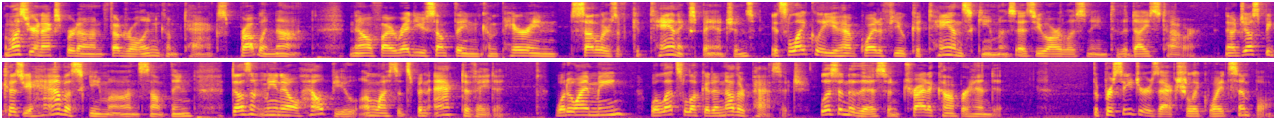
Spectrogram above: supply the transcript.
Unless you're an expert on federal income tax, probably not. Now, if I read you something comparing Settlers of Catan expansions, it's likely you have quite a few Catan schemas as you are listening to the Dice Tower. Now, just because you have a schema on something doesn't mean it'll help you unless it's been activated. What do I mean? Well, let's look at another passage. Listen to this and try to comprehend it. The procedure is actually quite simple.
